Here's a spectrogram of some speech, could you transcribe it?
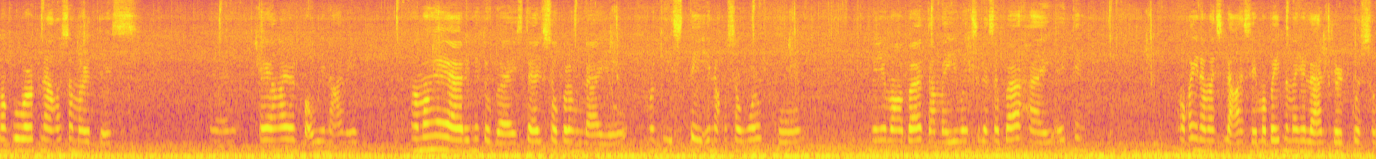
mag-work na ako sa Martes. Ayan. Kaya ngayon, pauwi na kami. Ang mangyayari nito guys, dahil sobrang layo, mag stay in ako sa work ko. Then mga bata, maiwan sila sa bahay. I think, okay naman sila kasi mabait naman yung landlord ko. So,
